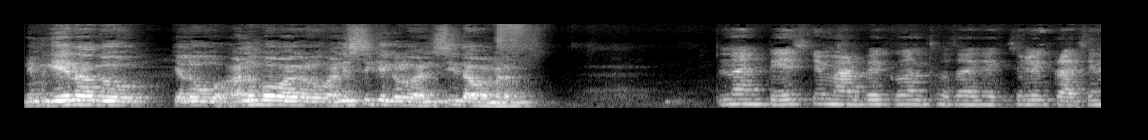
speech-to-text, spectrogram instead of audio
ನಿಮ್ಗೇನಾದ್ರು ಕೆಲವು ಅನುಭವಗಳು, ಅನಿಸಿಕೆಗಳು ಅನಿಸಿದಾವ ಮೇಡಮ್ ನಾನು ಪಿ ಎಚ್ ಡಿ ಮಾಡಬೇಕು ಅಂತ ಹೋದಾಗ ಆ್ಯಕ್ಚುಲಿ ಪ್ರಾಚೀನ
